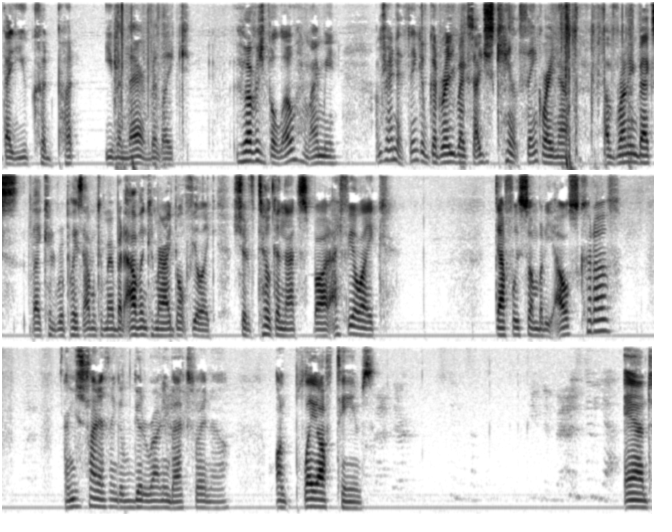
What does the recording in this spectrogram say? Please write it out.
that you could put even there, but like whoever's below him, I mean, I'm trying to think of good running backs. I just can't think right now of running backs that could replace Alvin Kamara, but Alvin Kamara I don't feel like should have taken that spot. I feel like definitely somebody else could have. I'm just trying to think of good running backs right now on playoff teams. And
